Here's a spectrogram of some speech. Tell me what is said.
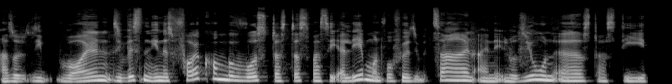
Also sie wollen, sie wissen, ihnen ist vollkommen bewusst, dass das, was sie erleben und wofür sie bezahlen, eine Illusion ist, dass die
